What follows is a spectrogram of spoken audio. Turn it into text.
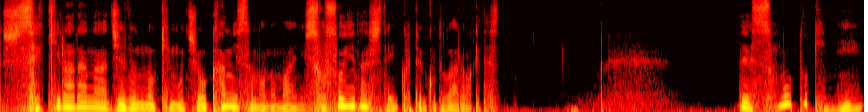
赤裸々な自分の気持ちを神様の前に注ぎ出していくということがあるわけです。でその時に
